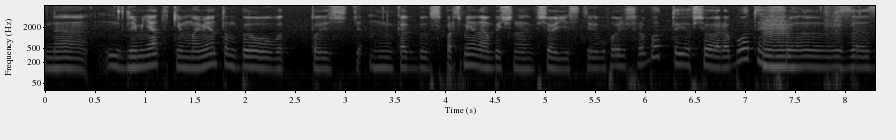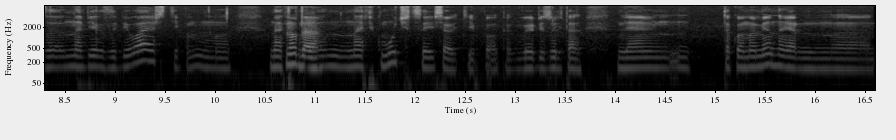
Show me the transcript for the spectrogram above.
на, для меня таким моментом был вот то есть, как бы спортсмены обычно все, если ты уходишь работать, ты все работаешь, mm-hmm. за, за, на бег забиваешь, типа, ну, нафиг, ну, да. на, нафиг мучиться и все, типа, как бы результат. Для такой момент, наверное,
